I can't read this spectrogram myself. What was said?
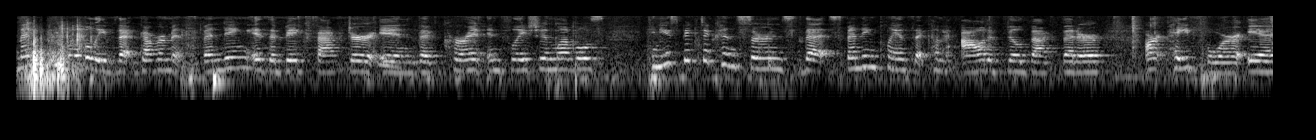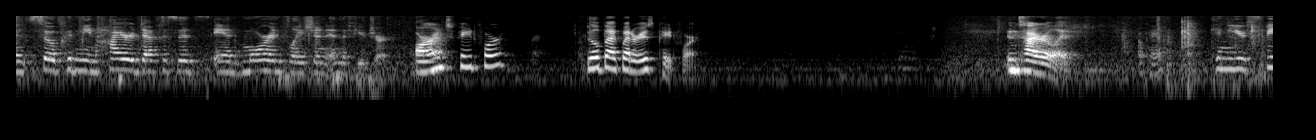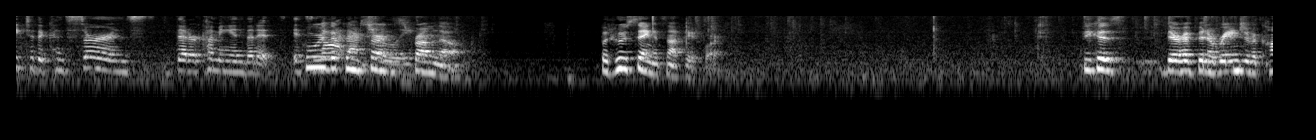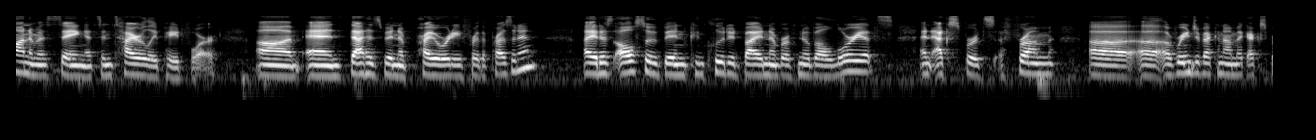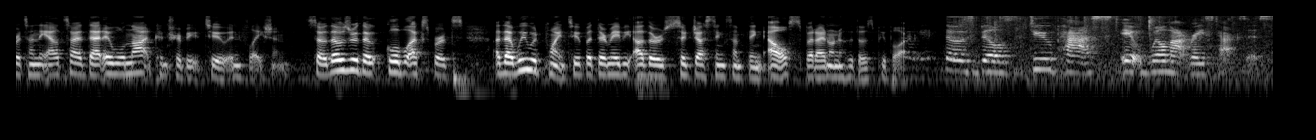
Many people believe that government spending is a big factor in the current inflation levels. Can you speak to concerns that spending plans that come out of Build Back Better aren't paid for and so could mean higher deficits and more inflation in the future? Aren't paid for? Build Back Better is paid for. Entirely. Okay. Can you speak to the concerns that are coming in that it's, it's Who are the concerns actually? from, though? But who's saying it's not paid for? Because there have been a range of economists saying it's entirely paid for. Um, and that has been a priority for the president. It has also been concluded by a number of Nobel laureates and experts from uh, a, a range of economic experts on the outside that it will not contribute to inflation. So those are the global experts uh, that we would point to, but there may be others suggesting something else, but I don't know who those people are. If those bills do pass, it will not raise taxes.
